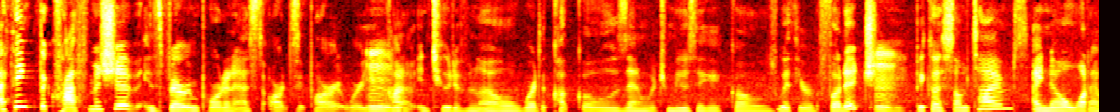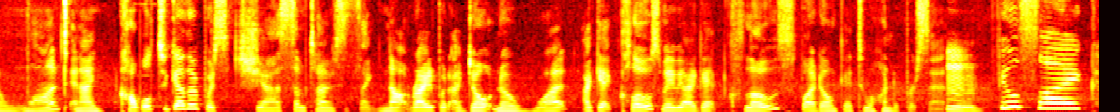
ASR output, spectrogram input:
I think the craftsmanship is very important as the artsy part, where you mm. kind of intuitive know where the cut goes and which music it goes with your footage. Mm. Because sometimes I know what I want and I cobble together, but it's just sometimes it's like not right, but I don't know what. I get close, maybe I get close, but I don't get to 100%. Mm. Feels like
